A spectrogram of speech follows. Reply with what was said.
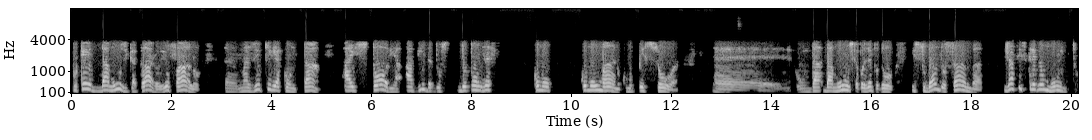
porque da música, claro, eu falo, eh, mas eu queria contar a história, a vida do, do Tom Zé como como humano, como pessoa é, da, da música, por exemplo, do estudando samba, já se escreveu muito.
